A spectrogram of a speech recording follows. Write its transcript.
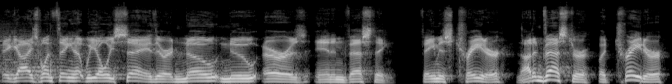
Hey guys, one thing that we always say there are no new eras in investing. Famous trader, not investor, but trader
